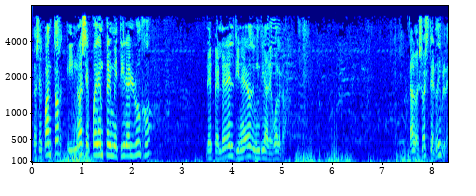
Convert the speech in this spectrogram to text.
no sé cuántos, y no se pueden permitir el lujo de perder el dinero de un día de huelga. Claro, eso es terrible.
